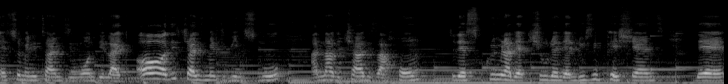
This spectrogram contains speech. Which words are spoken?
uh, so many times in one day like oh this child is meant to be in school and now the child is at home. So they're screaming at their children they're losing patience they're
